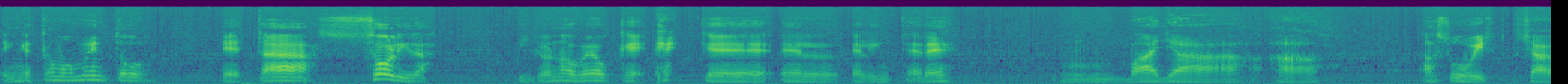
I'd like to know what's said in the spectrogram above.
en este momento está sólida. Y yo no veo que, el, interés mm, vaya a, subir. O sea,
